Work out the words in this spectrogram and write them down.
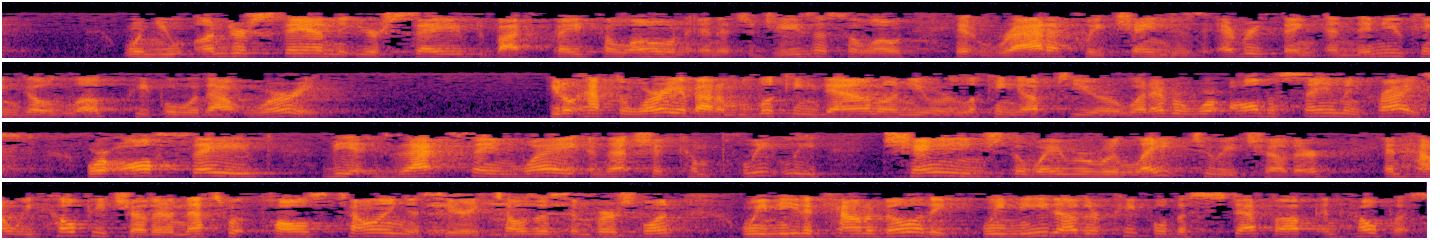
When you understand that you're saved by faith alone and it's Jesus alone, it radically changes everything, and then you can go love people without worry. You don't have to worry about them looking down on you or looking up to you or whatever. We're all the same in Christ. We're all saved the exact same way, and that should completely change the way we relate to each other and how we help each other. And that's what Paul's telling us here. He tells us in verse 1 we need accountability. We need other people to step up and help us.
